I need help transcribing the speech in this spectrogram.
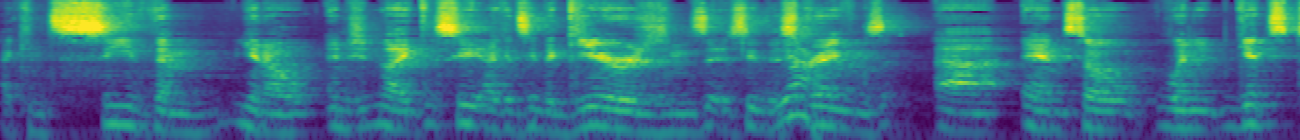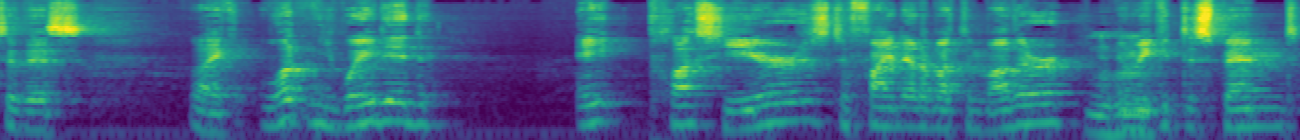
I can see them, you know, and like see I can see the gears and see the Yeah. strings, uh, and so when it gets to this, like what we waited eight plus years to find out about the mother, and Mm-hmm. we get to spend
